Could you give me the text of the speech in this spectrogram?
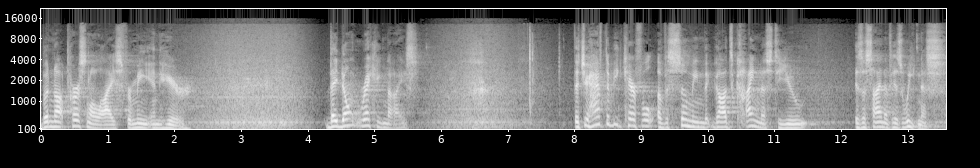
but not personalized for me in here. They don't recognize that you have to be careful of assuming that God's kindness to you is a sign of his weakness.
